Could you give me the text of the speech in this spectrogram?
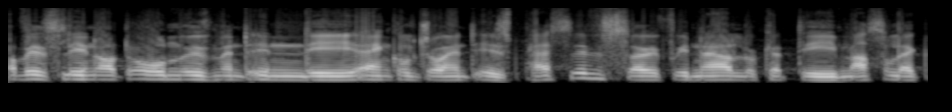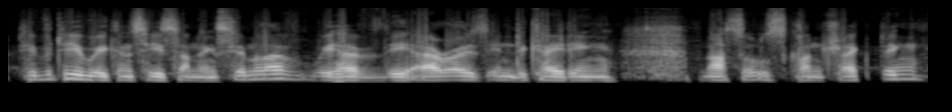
Obviously, not all movement in the ankle joint is passive. So if we now look at the muscle activity, we can see something similar. We have the arrows indicating muscles contracting.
